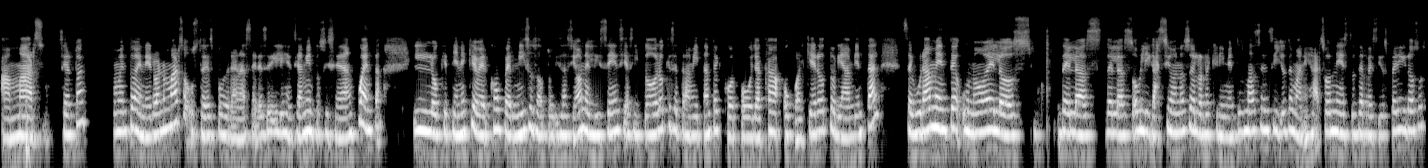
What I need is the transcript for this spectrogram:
a marzo, ¿cierto? Momento de enero a marzo, ustedes podrán hacer ese diligenciamiento. Si se dan cuenta, lo que tiene que ver con permisos, autorizaciones, licencias y todo lo que se tramita ante Corpo Boyacá o cualquier autoridad ambiental, seguramente uno de los de las de las obligaciones de los requerimientos más sencillos de manejar son estos de residuos peligrosos,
